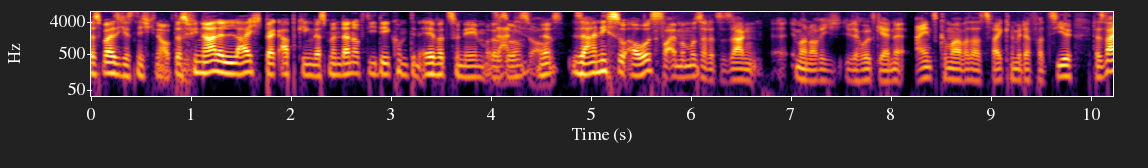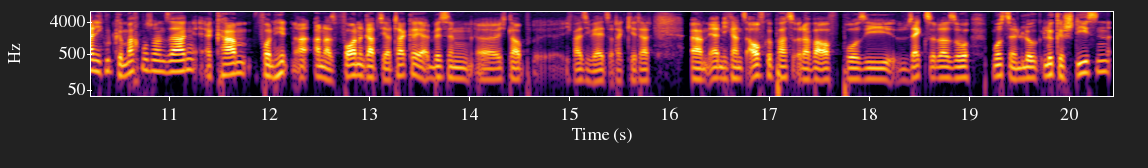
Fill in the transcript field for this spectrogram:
das weiß ich jetzt nicht genau, ob das Finale leicht bergab ging, dass man dann auf die Idee kommt, den Elver zu nehmen oder Sah so. nicht so ne? aus. Sah nicht so aus. Vor allem, man muss auch dazu sagen, äh, immer noch, ich wiederhole es gerne, 1, was war das, 2 Kilometer vor Ziel. Das war nicht gut gemacht, muss man sagen. Er kam von hinten anders. Vorne gab es die Attacke, hat ein bisschen, äh, ich glaube, ich weiß nicht, wer jetzt attackiert hat. Ähm, er hat nicht ganz aufgepasst oder war auf Prosi 6 oder so, musste eine Lü- Lücke schließen,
